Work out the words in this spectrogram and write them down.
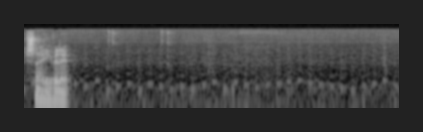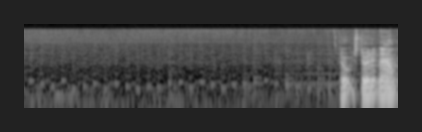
save in it. Oh, it's doing it now.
